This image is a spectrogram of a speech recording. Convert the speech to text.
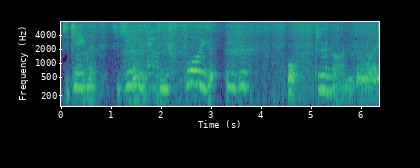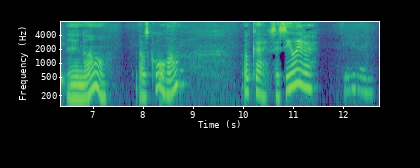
She came in. She came before you even oh, turned on the light. I know. That was cool, huh? Okay. Say, see you later. See you later.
